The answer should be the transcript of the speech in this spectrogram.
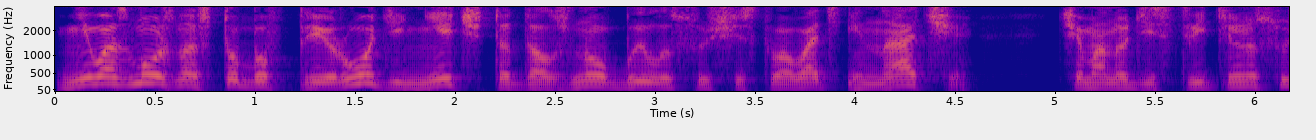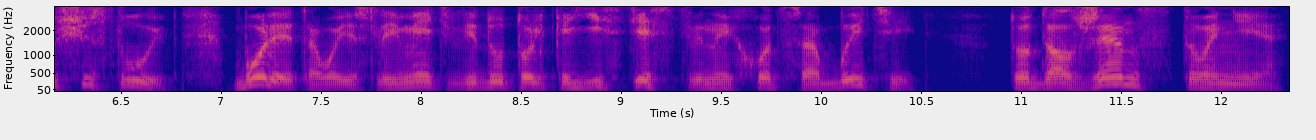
Невозможно, чтобы в природе нечто должно было существовать иначе, чем оно действительно существует. Более того, если иметь в виду только естественный ход событий, то долженствование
